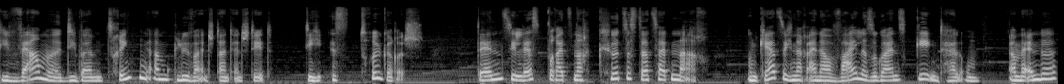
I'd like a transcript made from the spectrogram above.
Die Wärme, die beim Trinken am Glühweinstand entsteht, die ist trügerisch. Denn sie lässt bereits nach kürzester Zeit nach und kehrt sich nach einer Weile sogar ins Gegenteil um. Am Ende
